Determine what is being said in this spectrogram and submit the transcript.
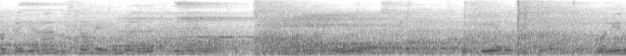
ഓക്കെ ഞാൻ ആ റെസ്റ്റോറന്റ് ഇരിക്കുമ്പോൾ കൊറിയൻ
